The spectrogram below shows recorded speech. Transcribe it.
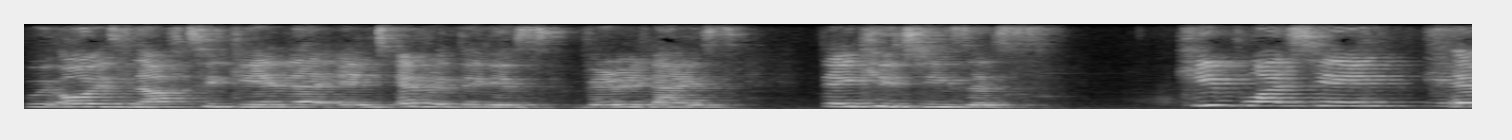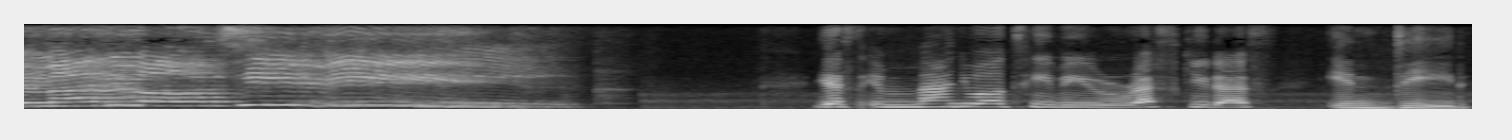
We always laugh together, and everything is very nice. Thank you, Jesus. Keep watching Emmanuel TV. Yes, Emmanuel TV rescued us indeed,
